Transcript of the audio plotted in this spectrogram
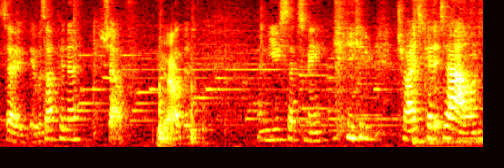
So it was up in a shelf, Yeah. cupboard, and you said to me, you tried to get it down.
